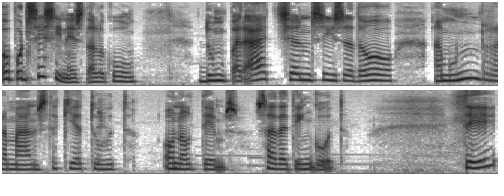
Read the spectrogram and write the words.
o potser si n'és d'algú, d'un paratge encisador amb uns ramans de quietud, on el temps s'ha detingut. Té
